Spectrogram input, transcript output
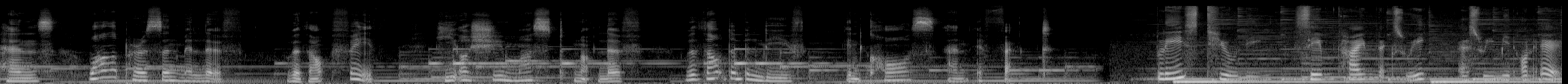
Hence, while a person may live without faith, he or she must not live without the belief in cause and effect. Please tune in same time next week as we meet on air.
